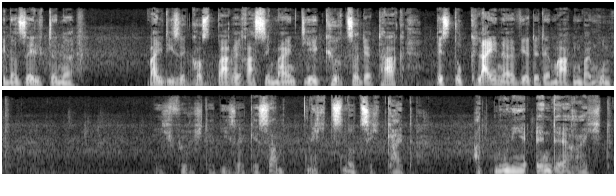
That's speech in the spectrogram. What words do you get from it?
immer seltener, weil diese kostbare Rasse meint, je kürzer der Tag, desto kleiner werde der Magen beim Hund. Ich fürchte, diese Gesamtnichtsnutzigkeit hat nun ihr Ende erreicht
